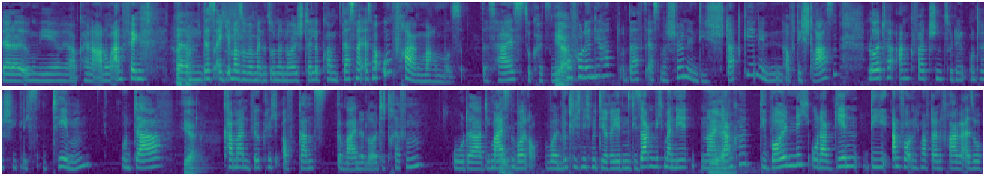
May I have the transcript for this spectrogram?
der da irgendwie, ja, keine Ahnung, anfängt, ähm, das ist eigentlich immer so, wenn man in so eine neue Stelle kommt, dass man erstmal Umfragen machen muss. Das heißt, du kriegst ein Mikrofon ja. in die Hand und darfst erstmal schön in die Stadt gehen, in, auf die Straßen, Leute anquatschen zu den unterschiedlichsten Themen. Und da ja. kann man wirklich auf ganz gemeine Leute treffen. Oder die meisten oh. wollen, wollen wirklich nicht mit dir reden. Die sagen nicht mehr, nee, nein, ja. danke. Die wollen nicht oder gehen, die antworten nicht mehr auf deine Frage. Also,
